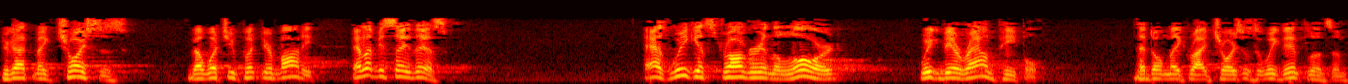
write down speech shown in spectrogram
You got to make choices about what you put in your body. And let me say this. As we get stronger in the Lord, we can be around people that don't make right choices and we can influence them.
